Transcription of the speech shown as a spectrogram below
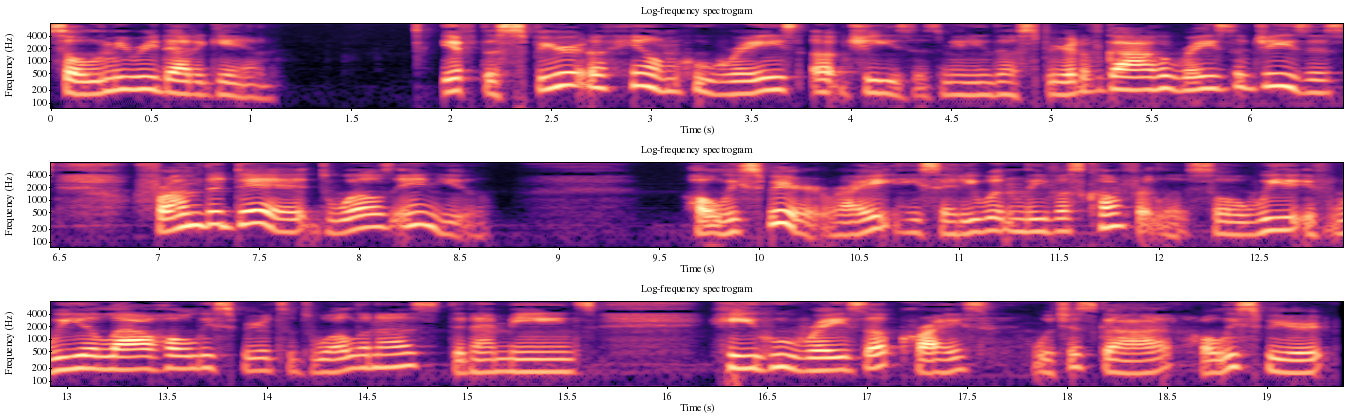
So let me read that again. If the spirit of him who raised up Jesus, meaning the spirit of God who raised up Jesus from the dead, dwells in you, Holy Spirit, right? He said he wouldn't leave us comfortless. So we if we allow Holy Spirit to dwell in us, then that means he who raised up Christ, which is God, Holy Spirit,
